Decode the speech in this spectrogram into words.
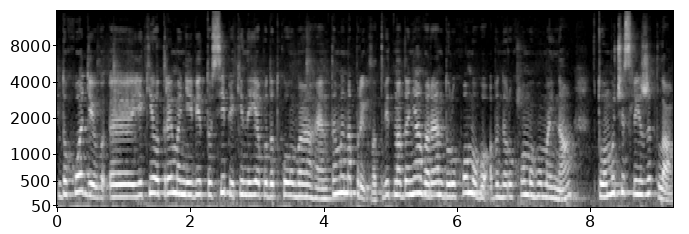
доходів, е, які отримані від осіб, які не є податковими агентами, наприклад, від надання в оренду рухомого або нерухомого майна, в тому числі житла.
